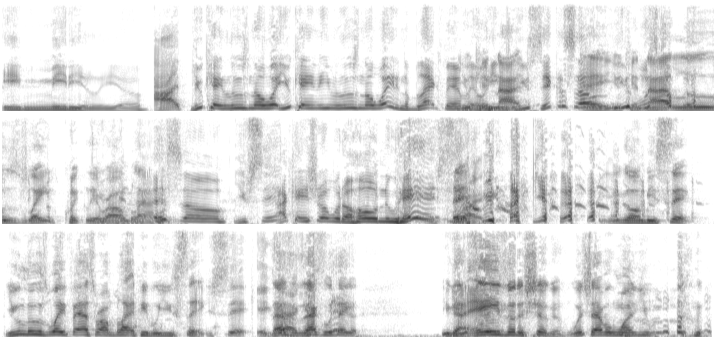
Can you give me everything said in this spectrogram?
immediately, yo. I You can't lose no weight. You can't even lose no weight in the black family. You oh, he- you sick or something? Hey, you, what's cannot lose with weight quickly around cannot. black. you? So you sick? I can't show up with a whole new head. Sick? Right. be like, yo, You're gonna be sick. You lose weight fast around black people, you sick. you sick? Exactly. That's exactly what they. You got AIDS or the sugar, whichever one you.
